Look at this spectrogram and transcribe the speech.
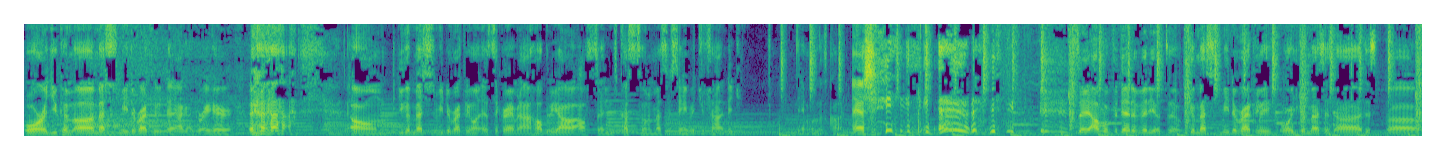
Or you can uh, message me directly. Dang, I got gray hair. um, you can message me directly on Instagram, and I'll help you out. I'll send Custom Tuner a message saying that you're trying to. Damn, what was this called? I'm gonna put that in the video too. You can message me directly, or you can message uh, this uh,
